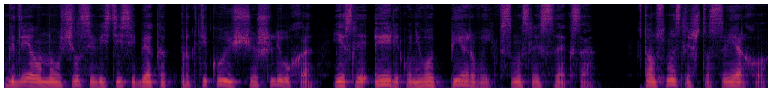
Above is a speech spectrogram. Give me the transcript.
где он научился вести себя как практикующая шлюха, если Эрик у него первый в смысле секса. В том смысле, что сверху.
